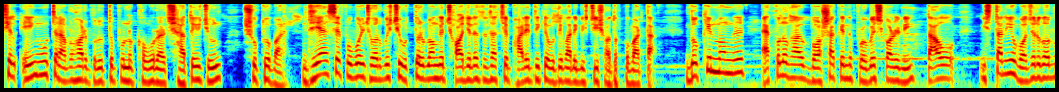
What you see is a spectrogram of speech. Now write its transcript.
দেখছেন এই মুহূর্তের আবহাওয়ার গুরুত্বপূর্ণ খবর আজ সাতই জুন, শুক্রবার। ধেয়ে প্রবল ঝড় বৃষ্টি উত্তরবঙ্গে ছয় জেলাতে থাকছে ভারী থেকে অতি ভারী বৃষ্টির সতর্কবার্তা। দক্ষিণবঙ্গে এখনও বর্ষা কেন্দ্রে প্রবেশ করেনি, তাও স্থানীয় বজ্রগর্ভ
